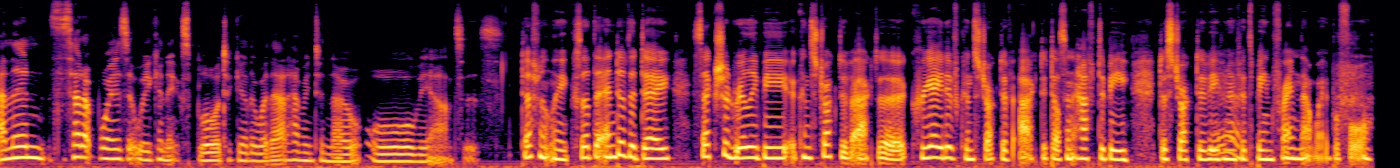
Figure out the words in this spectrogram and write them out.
And then set up ways that we can explore together without having to know all the answers. Definitely, because at the end of the day, sex should really be a constructive act, a creative constructive act. It doesn't have to be destructive, even if it's been framed that way before.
